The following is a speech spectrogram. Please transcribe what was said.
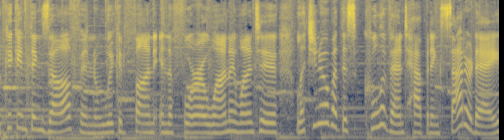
So, kicking things off and wicked fun in the 401, I wanted to let you know about this cool event happening Saturday.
